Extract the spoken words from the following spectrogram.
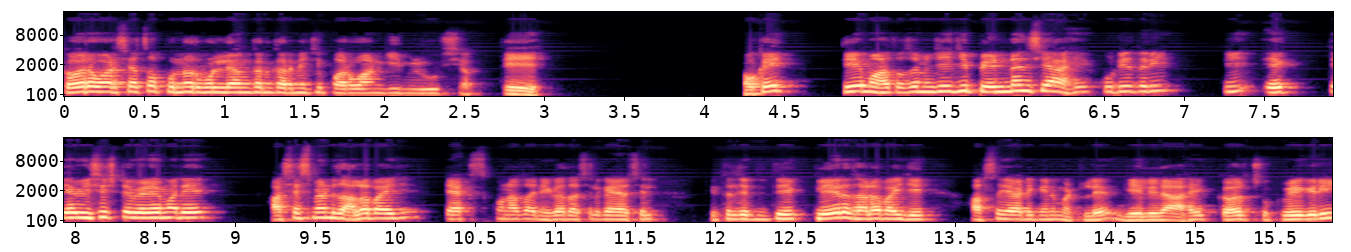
कर वर्षाचं पुनर्मूल्यांकन करण्याची परवानगी मिळू शकते. ओके ते महत्वाचं म्हणजे जी पेंडन्सी आहे कुठेतरी ती एक त्या विशिष्ट वेळेमध्ये असेसमेंट झालं पाहिजे. टॅक्स कोणाचा निघत असेल काय असेल तिथं जे तिथे क्लिअर झालं पाहिजे असं या ठिकाणी म्हटलं गेलेलं आहे. कर चुकवेगिरी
